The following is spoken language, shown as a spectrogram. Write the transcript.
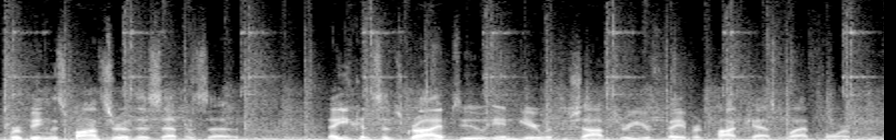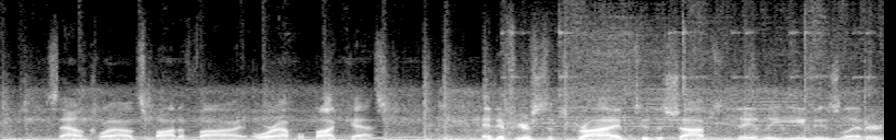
for being the sponsor of this episode. Now you can subscribe to In Gear with the Shop through your favorite podcast platform, SoundCloud, Spotify, or Apple Podcasts. And if you're subscribed to the shop's daily e-newsletter,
